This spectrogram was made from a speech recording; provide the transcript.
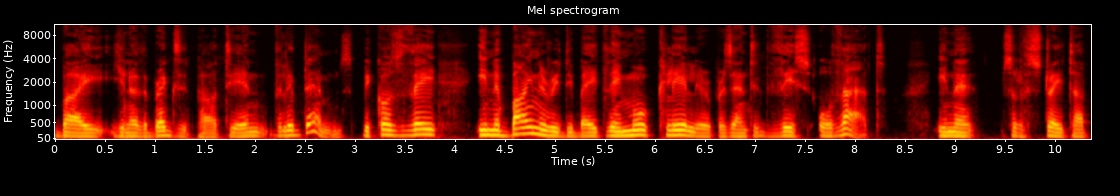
by, you know, the Brexit Party and the Lib Dems because they, in a binary debate, they more clearly represented this or that in a sort of straight up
